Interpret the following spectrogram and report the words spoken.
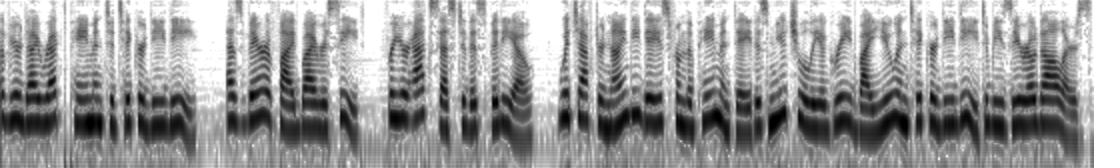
of your direct payment to ticker DD, as verified by receipt, for your access to this video, which after 90 days from the payment date is mutually agreed by you and ticker DD to be $0.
